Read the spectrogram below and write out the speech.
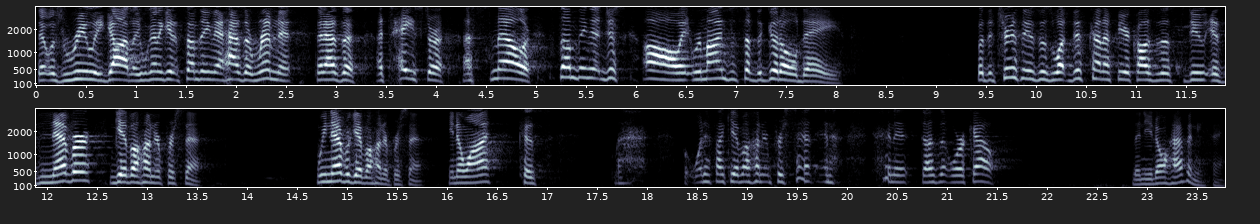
that was really godly. We're going to get something that has a remnant, that has a, a taste or a, a smell or something that just, oh, it reminds us of the good old days. But the truth is, is what this kind of fear causes us to do is never give 100%. We never give 100%. You know why? Because, but what if I give 100% and, and it doesn't work out? Then you don't have anything.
